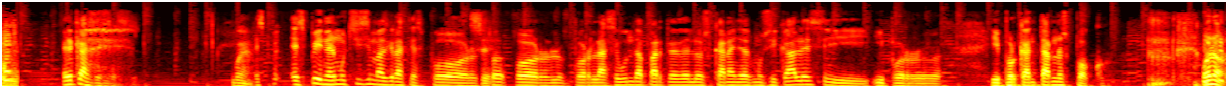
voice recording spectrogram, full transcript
El caso es ese. Bueno. Sp- Spinner, muchísimas gracias por, Sí. por, por- por la segunda parte de los canallas musicales y, y por, y por cantarnos poco. Bueno.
